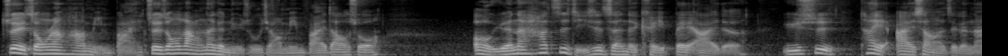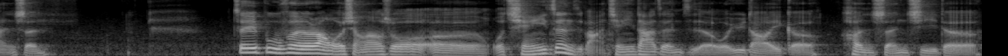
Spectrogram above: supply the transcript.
最终让他明白，最终让那个女主角明白到说，哦，原来她自己是真的可以被爱的，于是她也爱上了这个男生。这一部分又让我想到说，呃，我前一阵子吧，前一大阵子，我遇到一个很神奇的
